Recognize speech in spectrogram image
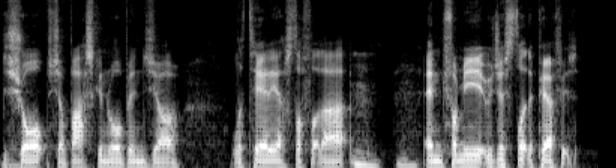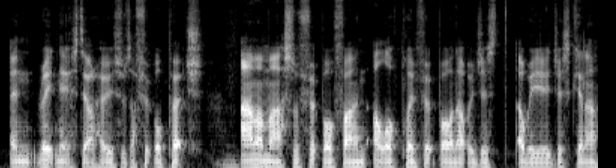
the shops, your Baskin Robbins, your Lotteria, stuff like that. Mm, mm. And for me, it was just like the perfect. And right next to our house was a football pitch. I'm a massive football fan. I love playing football, and that was just a way, just kind of,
